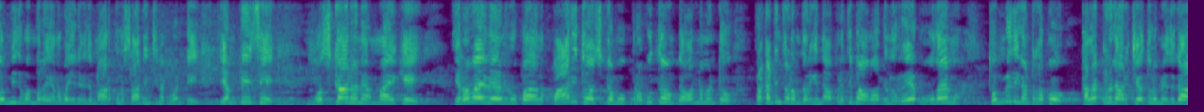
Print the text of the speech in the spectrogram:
తొమ్మిది వందల ఎనభై ఎనిమిది మార్కులు సాధించినటువంటి ఎంపీసీ ముస్కాన్ అనే అమ్మాయికి ఇరవై వేల రూపాయల పారితోషికము ప్రభుత్వం గవర్నమెంట్ ప్రకటించడం జరిగింది. ఆ ప్రతిభ అవార్డును రేపు ఉదయం తొమ్మిది గంటలకు కలెక్టర్ గారి చేతుల మీదుగా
